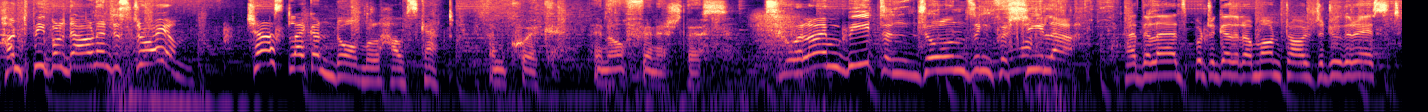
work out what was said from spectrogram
Hunt people down and destroy them. Just like a normal house cat. I'm quick, and I'll finish this. Well, I'm beaten, jonesing for Sheila. Had the lads put together a montage to do the rest.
